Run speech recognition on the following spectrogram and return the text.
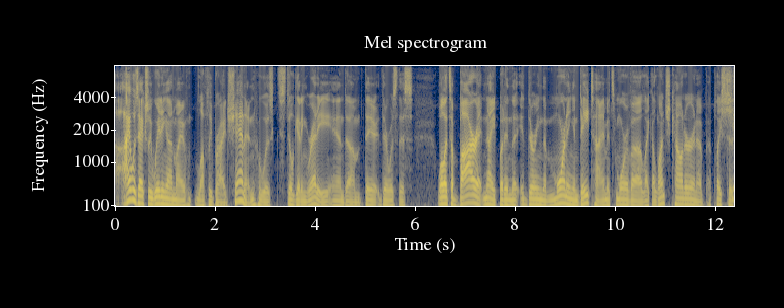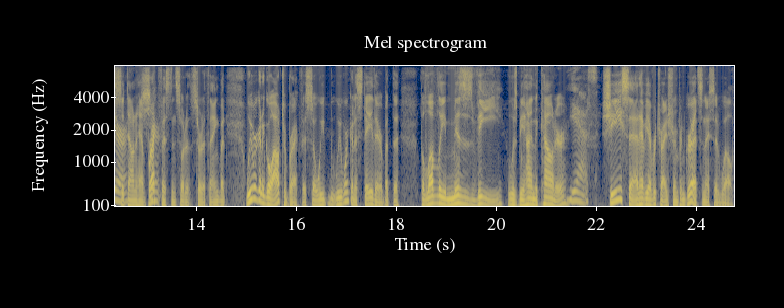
I was actually waiting on my lovely bride Shannon, who was still getting ready, and um, there there was this. Well, it's a bar at night, but in the during the morning and daytime, it's more of a like a lunch counter and a, a place to Sure, sit down and have sure. breakfast and sort of sort of thing. But we were going to go out to breakfast, so we we weren't going to stay there. But the the lovely Ms. V, who was behind the counter, Yes. she said, "Have you ever tried shrimp and grits?" And I said, "Well,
